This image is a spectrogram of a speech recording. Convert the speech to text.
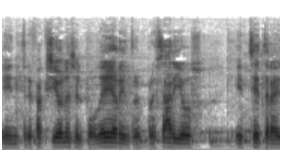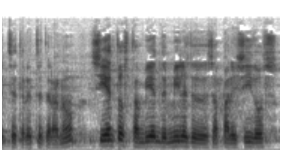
entre facciones del poder, entre empresarios, etcétera, etcétera, etcétera, ¿no? Cientos también de miles de desaparecidos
